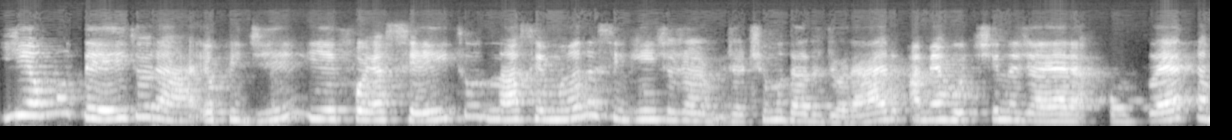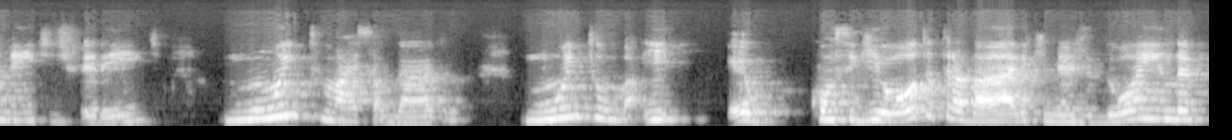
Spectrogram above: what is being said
E eu mudei de horário, eu pedi e foi aceito. Na semana seguinte eu já, já tinha mudado de horário, a minha rotina já era completamente diferente, muito mais saudável, muito e eu consegui outro trabalho que me ajudou ainda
